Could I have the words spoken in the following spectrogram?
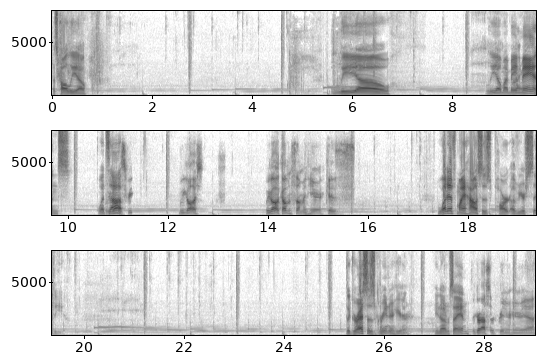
Let's call Leo. Leo. Leo, my main Right. man's. What's we up? scre- we gotta, we gotta come to something here, cause What if my house is part of your city? The grass is greener here. You know what I'm saying? the grass is greener here. Yeah,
